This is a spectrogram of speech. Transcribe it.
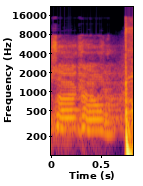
upside down.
